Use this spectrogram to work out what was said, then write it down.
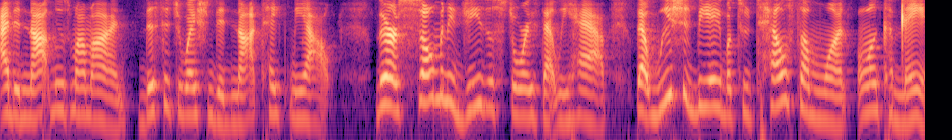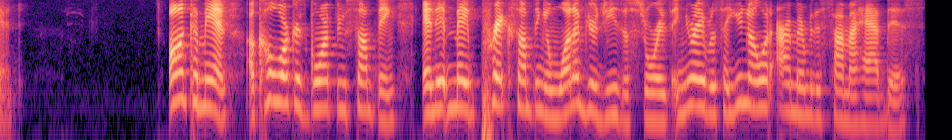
I did not lose my mind. This situation did not take me out. There are so many Jesus stories that we have that we should be able to tell someone on command. On command, a coworker is going through something and it may prick something in one of your Jesus stories, and you're able to say, you know what, I remember this time I had this.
